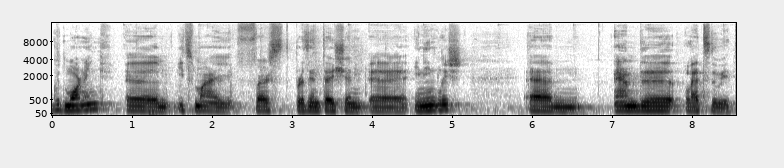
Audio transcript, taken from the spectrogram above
Good morning. Um, it's my first presentation uh, in English, um, and uh, let's do it.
